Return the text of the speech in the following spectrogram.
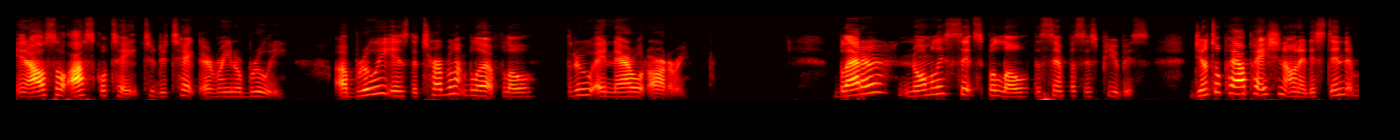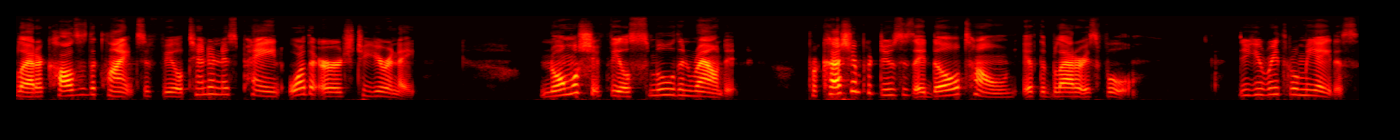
and also auscultate to detect a renal bruit. A bruit is the turbulent blood flow through a narrowed artery. Bladder normally sits below the symphysis pubis. Gentle palpation on a distended bladder causes the client to feel tenderness, pain, or the urge to urinate. Normal should feel smooth and rounded. Percussion produces a dull tone if the bladder is full. The urethral meatus.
